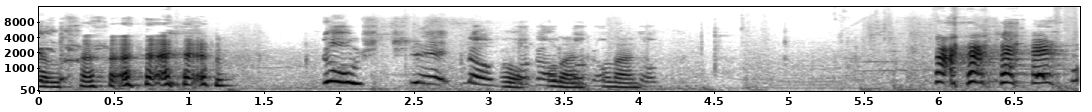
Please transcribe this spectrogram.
oh, shit! No, Oh, fuck hold off, on, fuck hold off, on. fuck off.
